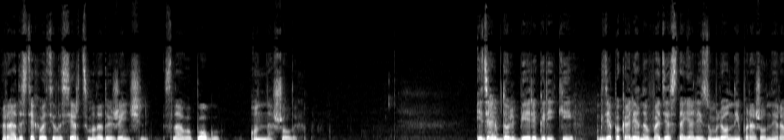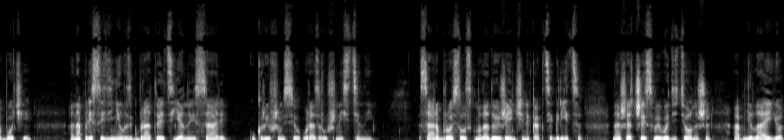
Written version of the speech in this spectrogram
Радость охватила сердце молодой женщины. Слава Богу, он нашел их. Идя вдоль берега реки, где по колено в воде стояли изумленные и пораженные рабочие, она присоединилась к брату Этьену и Саре, укрывшимся у разрушенной стены. Сара бросилась к молодой женщине, как тигрица, нашедшая своего детеныша, обняла ее,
